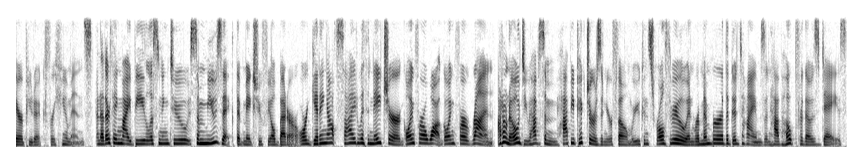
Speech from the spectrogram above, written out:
therapeutic for humans. Another thing might be listening to some music that makes you feel better or getting outside with nature, going for a walk, going for a run. I don't know, do you have some happy pictures in your phone where you can scroll through and remember the good times and have hope for those days?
